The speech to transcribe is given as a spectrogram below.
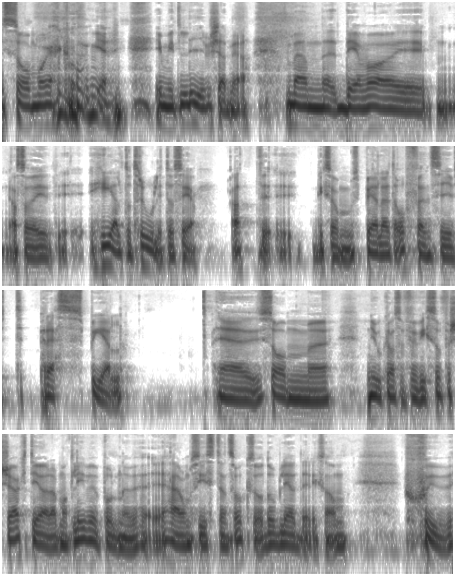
så många gånger i mitt liv känner jag. Men det var eh, alltså, helt otroligt att se. Att eh, liksom, spela ett offensivt pressspel eh, som Newcastle förvisso försökte göra mot Liverpool nu här om sistens också. Då blev det liksom sju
